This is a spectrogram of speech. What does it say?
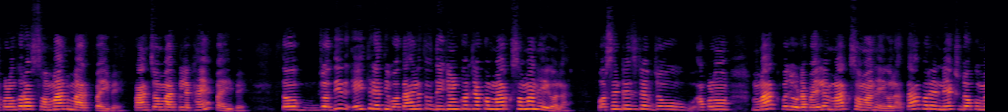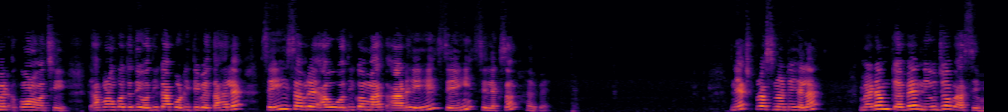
আপনার সমান মার্ক পাইবে পাঁচ মার্ক লেখায়ে পাইবে তো যদি এইথিরে থিব তাহলে তো দুই জনকর যাক মার্ক সমান হয়ে গলা পরসেন্টেজটা যে আপনার মার্ক যেটা পাইলে মার্ক সমান হয়ে গলা তাপরে নেক্সট ডকুমেন্ট কোণ অপনার যদি অধিকা পড়িথিবে তাহলে সেই হিসাবে আউ অধিক মার্ক আড হয়ে হয়ে সে হি সিলেকশন হবে নেক্সট প্রশ্নটি হল ম্যাডাম কেবে নিউ জব আসিব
